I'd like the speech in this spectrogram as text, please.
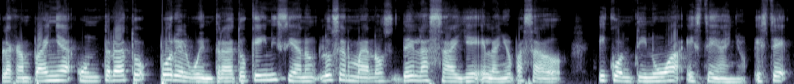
la campaña Un trato por el buen trato que iniciaron los hermanos de La Salle el año pasado y continúa este año. Este,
